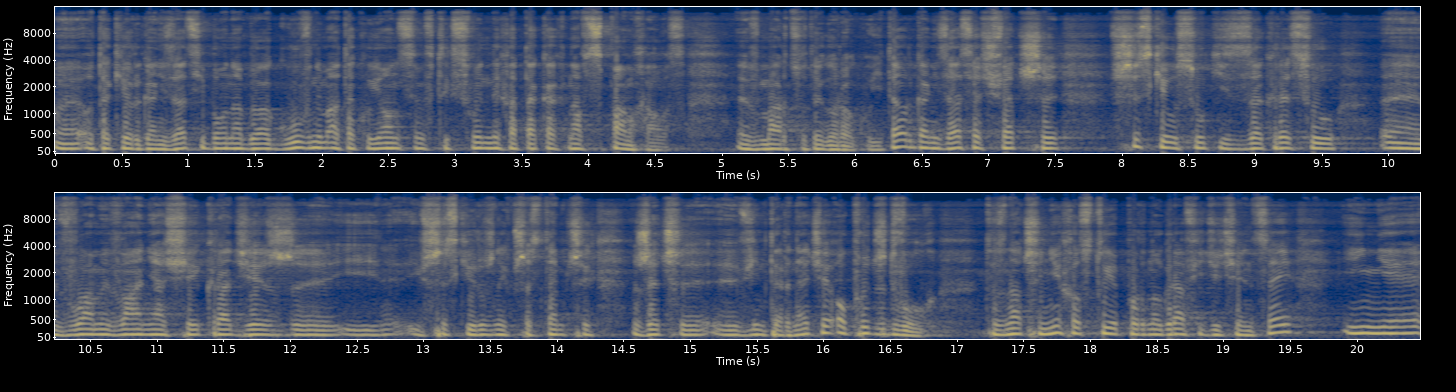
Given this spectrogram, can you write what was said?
e, o takiej organizacji, bo ona była głównym atakującym w tych słynnych atakach na Spam House e, w marcu tego roku. I ta organizacja świadczy wszystkie usługi z zakresu e, włamywania się, kradzieży i, i wszystkich różnych przestępczych rzeczy e, w internecie, oprócz dwóch. To znaczy nie hostuje pornografii dziecięcej i nie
